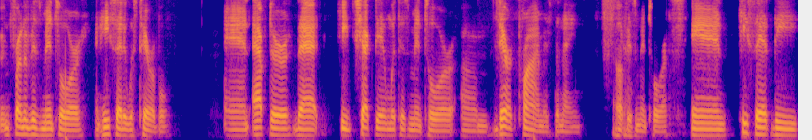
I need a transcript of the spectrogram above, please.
in front of his mentor and he said it was terrible. And after that, he checked in with his mentor. Um, Derek Prime is the name of Okay. his mentor. And he said the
